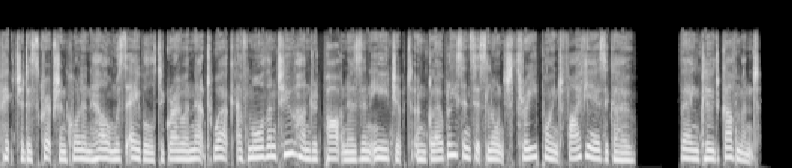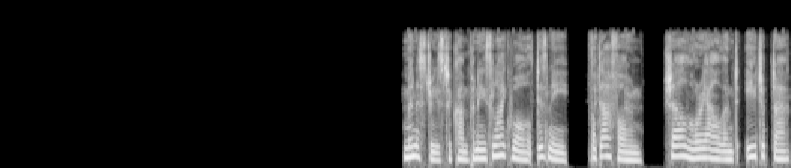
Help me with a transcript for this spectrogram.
Picture description Colin Helm was able to grow a network of more than 200 partners in Egypt and globally since its launch 3.5 years ago. They include government, ministries to companies like Walt Disney, Vodafone, Shell L'Oreal and Egypta.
